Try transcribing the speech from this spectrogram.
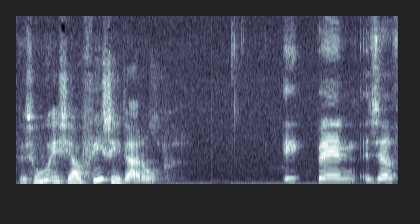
Dus hoe is jouw visie daarop? Ik ben zelf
